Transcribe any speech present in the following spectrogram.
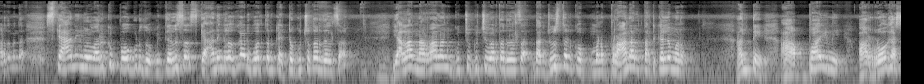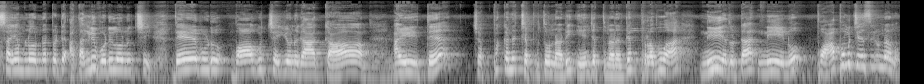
అర్థమైందా? స్కానింగ్ వరకు పోకూడదు. మీకు తెలుసా? స్కానింగ్లో కాడికి పోతాను ఎట్ట గుచ్చుతారో తెలుసా? ఎలా నరాలను గుచ్చి గుచ్చి పెడతారో తెలుసా? దాన్ని చూస్తానుకో మన ప్రాణాలు తట్టుకెళ్ళే మనం. అంటే ఆ అబ్బాయిని ఆ రోగశయంలో ఉన్నటువంటి ఆ తల్లి ఒడిలో నుంచి దేవుడు బాగు చెయ్యునుగాక అయితే చెప్పకనే చెప్తున్నాడు. ఏం చెప్తున్నాడంటే ప్రభువ నీ ఎదుట నేను పాపము చేసి ఉన్నాను.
